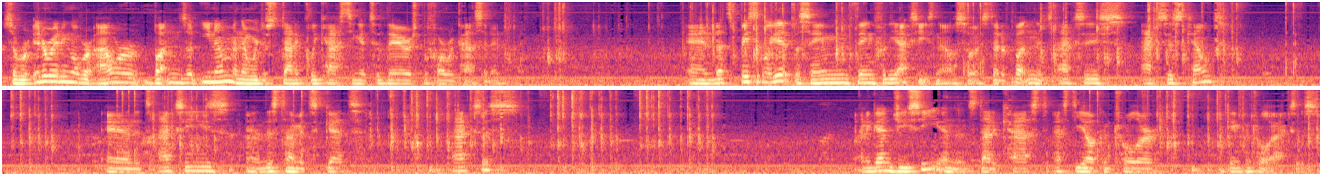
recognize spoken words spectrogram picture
So we're iterating over our buttons at enum, and then we're just statically casting it to theirs before we pass it in. And that's basically it, the same thing for the axes now. So instead of button, it's axis, axis count, and it's axes, and this time it's get axis. And again, GC, and then static cast, SDL controller, game controller axis.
